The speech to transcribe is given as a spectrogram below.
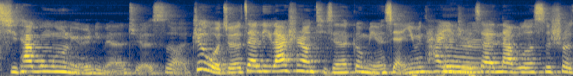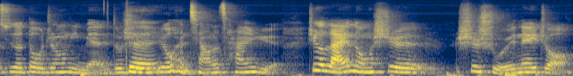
其他公共领域里面的角色，这个我觉得在莉拉身上体现的更明显，因为她一直在那不勒斯社区的斗争里面都是有很强的参与。这个莱农是是属于那种，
